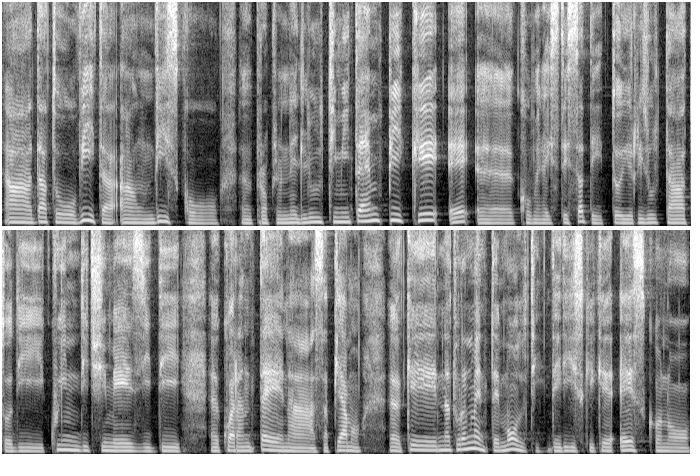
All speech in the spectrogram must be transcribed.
ha dato vita a un disco eh, proprio negli ultimi tempi Che è, eh, come lei stessa ha detto, il risultato di 15 mesi di eh, quarantena. Sappiamo eh, che naturalmente molti dei dischi che escono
